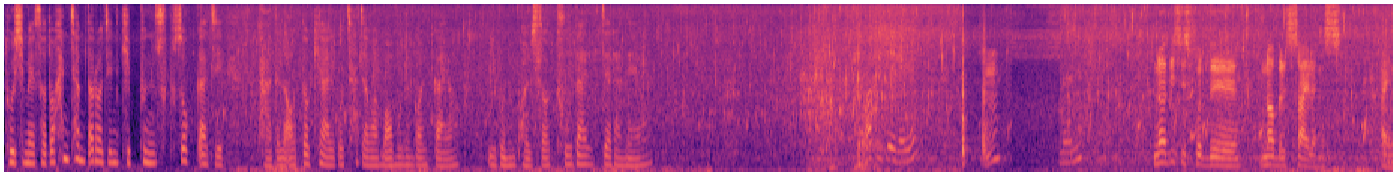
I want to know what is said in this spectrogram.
도심에서도 한참 떨어진 깊은 숲속까지 다들 어떻게 알고 찾아와 머무는 걸까요? 이분은 벌써 두 달째라네요. Hmm? No, this is for the noble silence. I'm,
